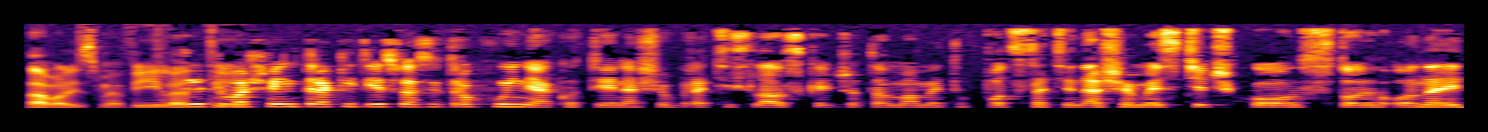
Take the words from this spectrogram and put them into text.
Dávali sme výlety. Tieto vaše intraky tie sú asi trochu iné ako tie naše bratislavské, čo tam máme tu v podstate naše mestečko, sto, one 10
